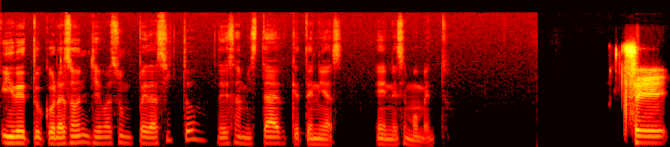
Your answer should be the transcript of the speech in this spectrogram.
y de tu corazón llevas un pedacito de esa amistad que tenías en ese momento. Sí,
